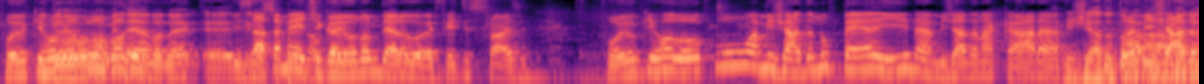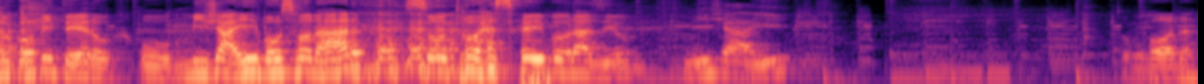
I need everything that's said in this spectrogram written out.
Foi o que e rolou ganhou o com o nome Golden dela, né? É, Exatamente, ganhou o nome dela, o efeito Streisand. Foi o que rolou com a mijada no pé aí, né? A mijada na cara. A mijada A dourada, mijada né? no corpo inteiro. O Mijair Bolsonaro soltou essa aí pro Brasil. Mijaí. Foda.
